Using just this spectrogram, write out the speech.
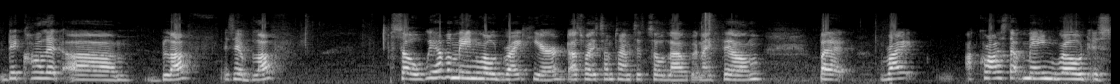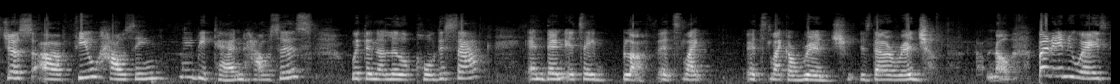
they call it um, bluff. Is it bluff? So we have a main road right here. That's why sometimes it's so loud when I film. But right across that main road is just a few housing maybe 10 houses within a little cul-de-sac. And then it's a bluff. It's like it's like a ridge. Is that a ridge? No but anyways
